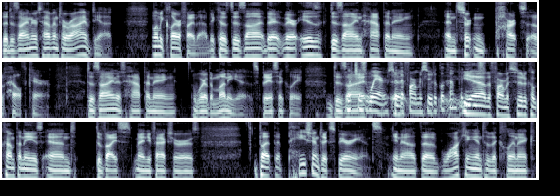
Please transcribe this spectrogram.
The designers haven't arrived yet. Let me clarify that because design there there is design happening in certain parts of healthcare. Design is happening where the money is, basically. Design, Which is where? So the uh, pharmaceutical companies? Yeah, the pharmaceutical companies and device manufacturers. But the patient experience, you know, the walking into the clinic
